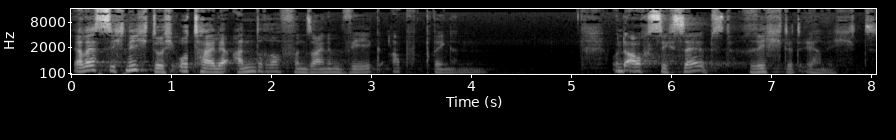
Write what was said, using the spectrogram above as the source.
Er lässt sich nicht durch Urteile anderer von seinem Weg abbringen. Und auch sich selbst richtet er nicht.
